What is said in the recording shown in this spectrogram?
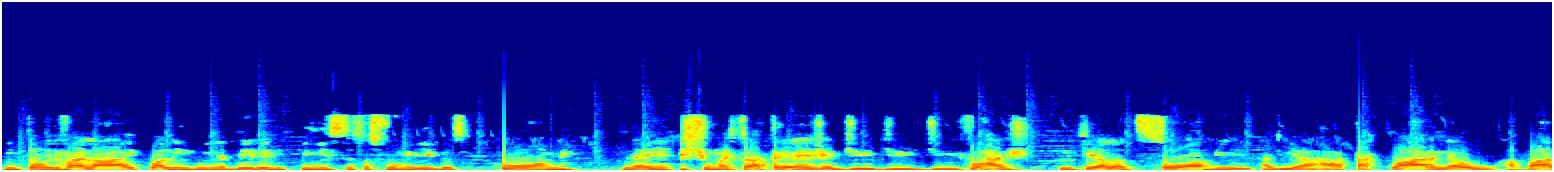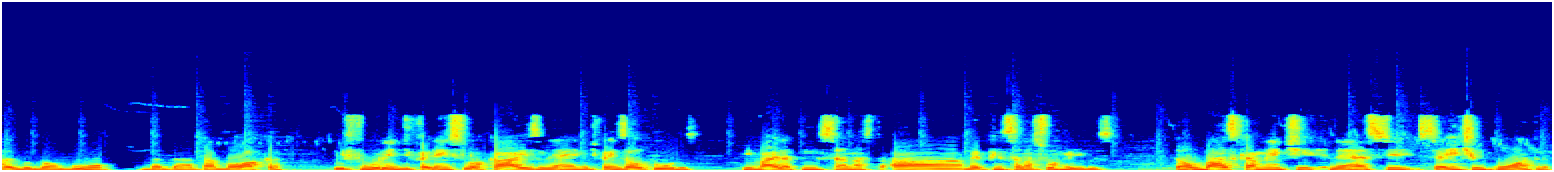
então ele vai lá e com a linguinha dele ele pinça essas formigas, come né, existe uma estratégia de, de, de forragem em que ela sobe ali a, a taquara, né, a vara do bambu da, da, da, boca e fura em diferentes locais, né, em diferentes alturas e vai lá pinçando as, a, vai pinçando as formigas. Então, basicamente, né, se, se a gente encontra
